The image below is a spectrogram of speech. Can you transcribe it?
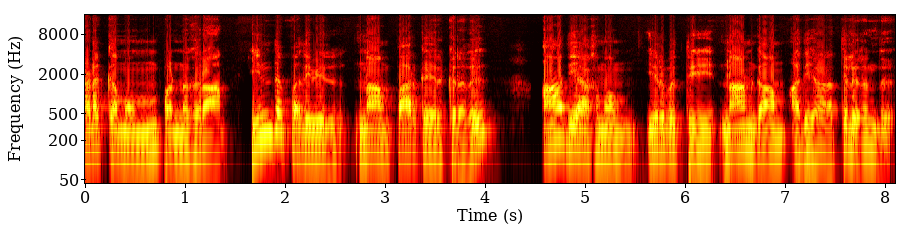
அடக்கமும் பண்ணுகிறான். இந்த பதிவில் நாம் பார்க்க இருக்கிறது ஆதியாகமம் இருபத்தி நான்காம் அதிகாரத்தில் இருந்து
